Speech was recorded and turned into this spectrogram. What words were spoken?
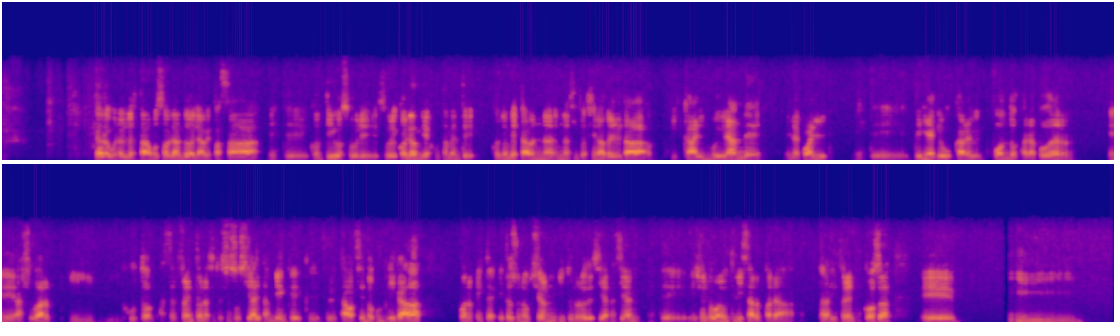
Claro, bueno, lo estábamos hablando la vez pasada este, contigo sobre, sobre Colombia, justamente. Colombia estaba en una, situación apretada fiscal muy grande, en la cual este, tenía que buscar fondos para poder eh, ayudar y, justo hacer frente a una situación social también que, se le estaba haciendo complicada. Bueno, esta, esta, es una opción, y tú lo decías recién, este, ellos lo van a utilizar para, para diferentes cosas, eh, y,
